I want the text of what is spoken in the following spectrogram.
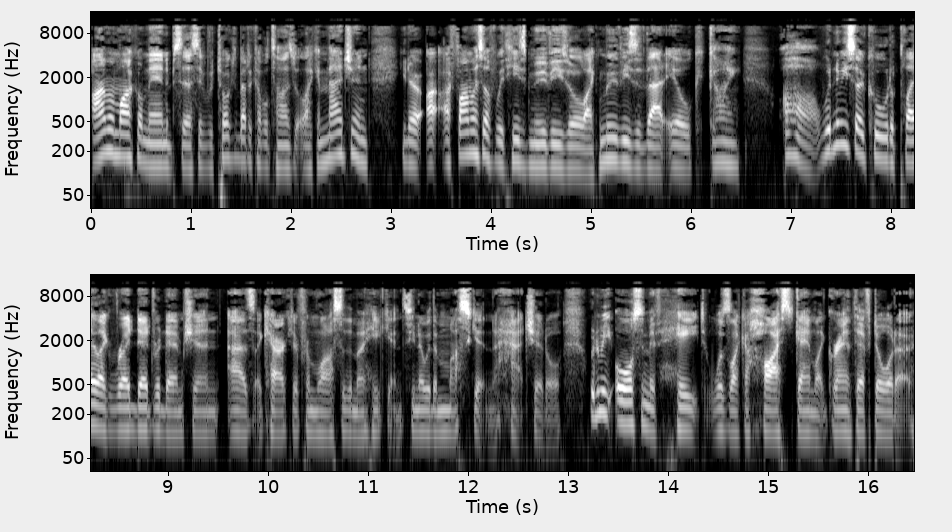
I'm a Michael Mann obsessive. We've talked about it a couple times, but like, imagine, you know, I, I find myself with his movies or like movies of that ilk going, oh, wouldn't it be so cool to play like Red Dead Redemption as a character from Last of the Mohicans, you know, with a musket and a hatchet? Or wouldn't it be awesome if Heat was like a heist game like Grand Theft Auto?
